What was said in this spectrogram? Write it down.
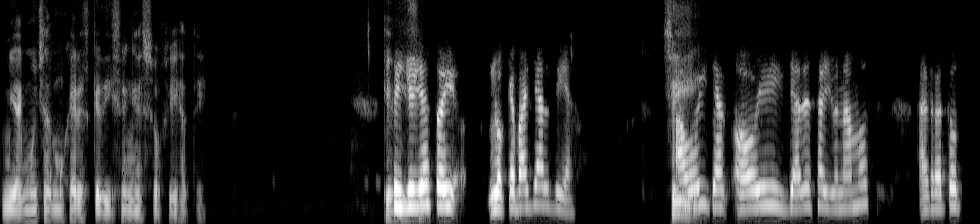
mira, hay muchas mujeres que dicen eso, fíjate. Sí, yo ya estoy, lo que vaya al día. A hoy ya, hoy ya desayunamos, al rato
